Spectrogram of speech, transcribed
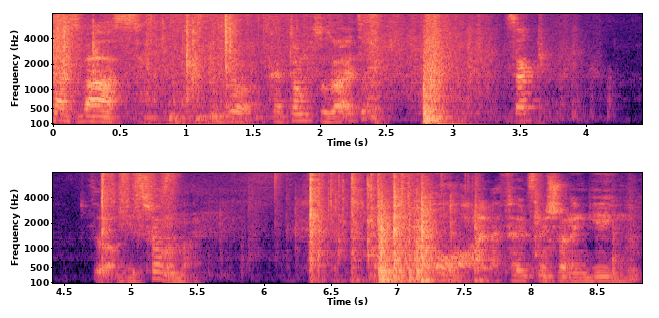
Das war's. So, Karton zur Seite. Zack. So, jetzt schauen wir mal. Oh, da fällt es mir schon entgegen.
